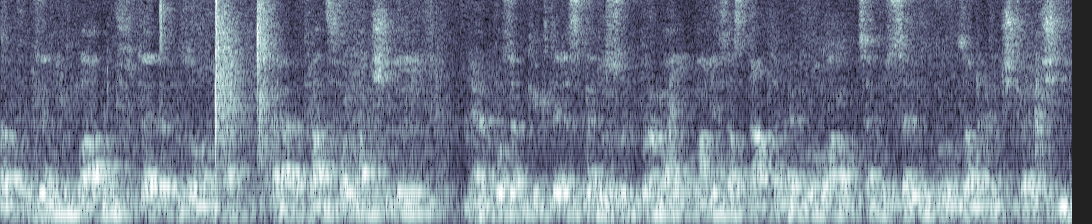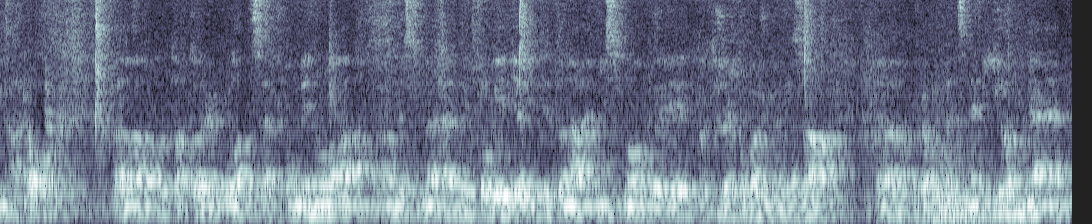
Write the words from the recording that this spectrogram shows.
v územním plánu v té zóně transformační, pozemky, které jsme dosud pronajímali za státem regulovanou cenu 7 korun za metr čtvereční a rok Eh, tato regulace pominula. My jsme vypověděli tyto nájemní smlouvy, protože je považujeme za eh, pro obec nevýhodné.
